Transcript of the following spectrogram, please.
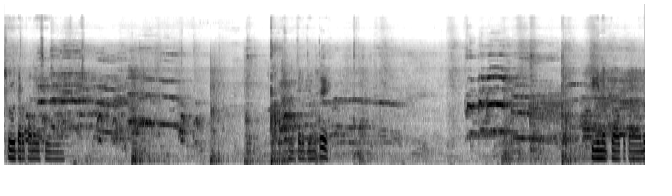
Shooter talaga siya. Shooter din to eh. Hindi nagpapatalo.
